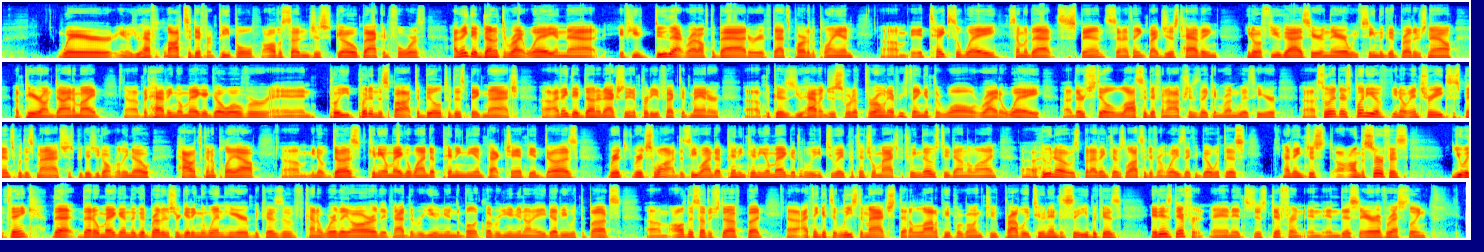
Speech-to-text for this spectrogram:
where, you know, you have lots of different people all of a sudden just go back and forth? I think they've done it the right way in that if you do that right off the bat or if that's part of the plan, um, it takes away some of that suspense. And I think by just having you know, a few guys here and there. We've seen the Good Brothers now appear on Dynamite, uh, but having Omega go over and put put in the spot to build to this big match, uh, I think they've done it actually in a pretty effective manner uh, because you haven't just sort of thrown everything at the wall right away. Uh, there's still lots of different options they can run with here, uh, so there's plenty of you know intrigue, suspense with this match, just because you don't really know how it's going to play out. Um, you know, does Kenny Omega wind up pinning the Impact champion? Does Rich, Rich Swann, does he wind up pinning Kenny Omega to lead to a potential match between those two down the line? Uh, who knows? But I think there's lots of different ways they could go with this. I think just on the surface, you would think that that Omega and the Good Brothers are getting the win here because of kind of where they are. They've had the reunion, the Bullet Club reunion on AEW with the Bucks, um, all this other stuff. But uh, I think it's at least a match that a lot of people are going to probably tune in to see because it is different and it's just different in in this era of wrestling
